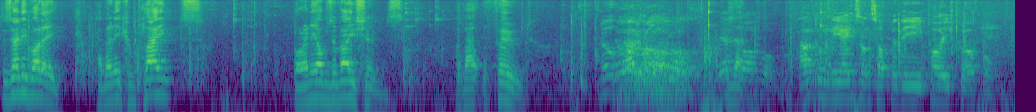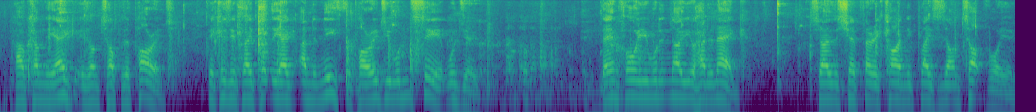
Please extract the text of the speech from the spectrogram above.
does anybody have any complaints or any observations about the food? No No. How come the egg's on top of the porridge purple? How come the egg is on top of the porridge? Because if they put the egg underneath the porridge, you wouldn't see it, would you? Therefore, you wouldn't know you had an egg. So the chef very kindly places it on top for you,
